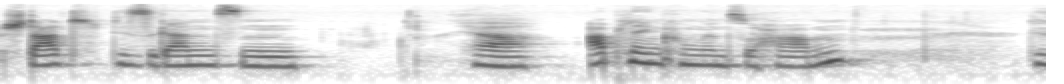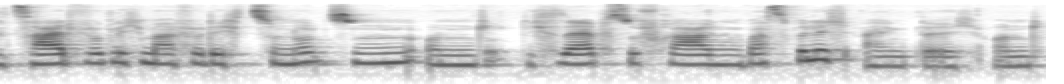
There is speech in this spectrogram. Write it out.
statt diese ganzen ja, Ablenkungen zu haben, die Zeit wirklich mal für dich zu nutzen und dich selbst zu fragen, was will ich eigentlich? Und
